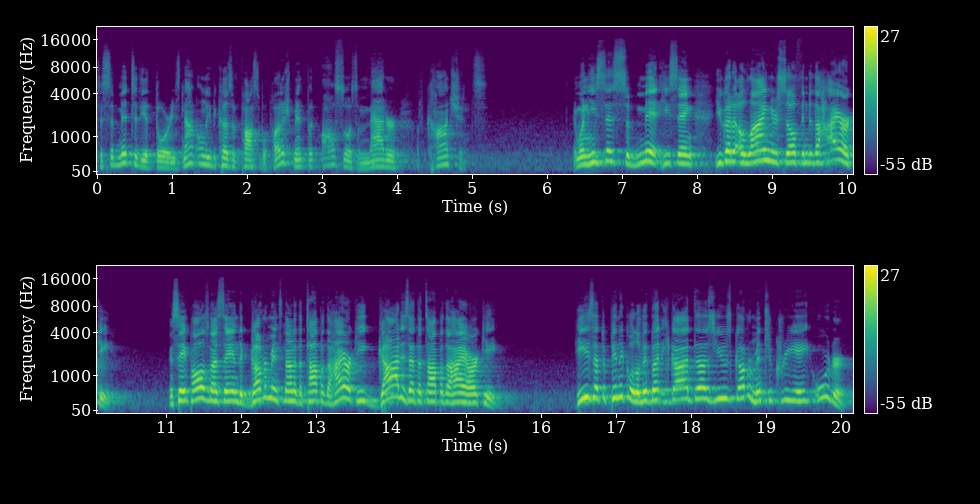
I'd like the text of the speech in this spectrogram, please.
to submit to the authorities, not only because of possible punishment, but also as a matter of conscience. And when he says submit, he's saying you got to align yourself into the hierarchy. And St. Paul's not saying the government's not at the top of the hierarchy, God is at the top of the hierarchy. He's at the pinnacle of it, but God does use government to create order.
